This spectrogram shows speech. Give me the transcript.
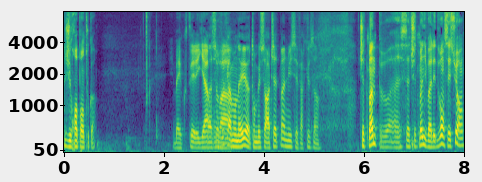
J'y crois pas en tout cas. Bah écoutez les gars, Bah, on surtout va- qu'à mon avis, va tomber sur Hatchetman, lui, il sait faire que ça. Ouais, c'est Chetman, il va aller devant, c'est sûr. hein.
